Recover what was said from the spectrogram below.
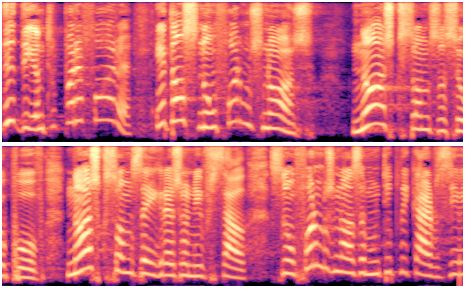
de dentro para fora. Então, se não formos nós, nós que somos o seu povo, nós que somos a Igreja Universal, se não formos nós a multiplicar-vos e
